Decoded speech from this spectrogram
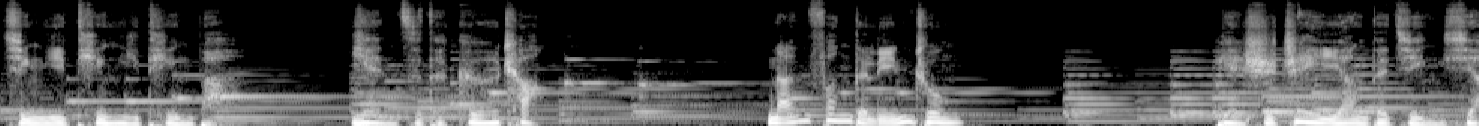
请你听一听吧，燕子的歌唱。南方的林中，便是这样的景象。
